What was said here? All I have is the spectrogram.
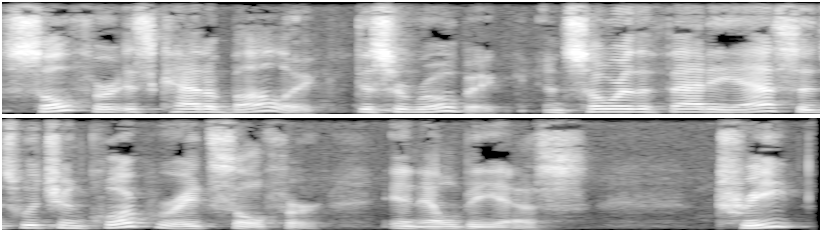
Sulfur is catabolic, dysaerobic, and so are the fatty acids which incorporate sulfur in LBS. Treat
